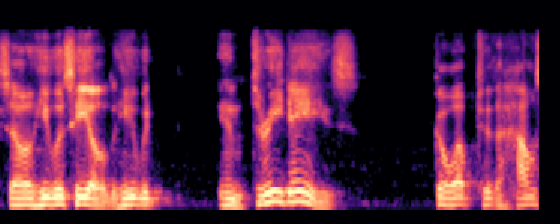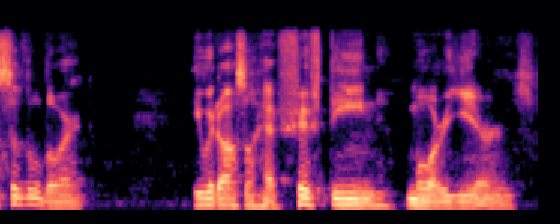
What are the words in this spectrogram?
So he was healed. He would, in three days, go up to the house of the Lord. He would also have 15 more years.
